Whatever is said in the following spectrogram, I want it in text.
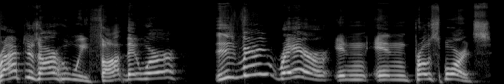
Raptors are who we thought they were. It is very rare in in pro sports.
